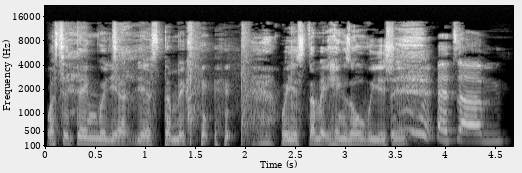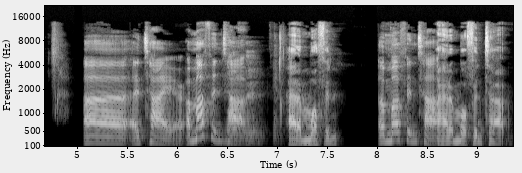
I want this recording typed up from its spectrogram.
What's the thing with your your stomach, where your stomach hangs over your shit? it's um uh, a tire, a muffin top, I had a muffin. a muffin top. I had a muffin top.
